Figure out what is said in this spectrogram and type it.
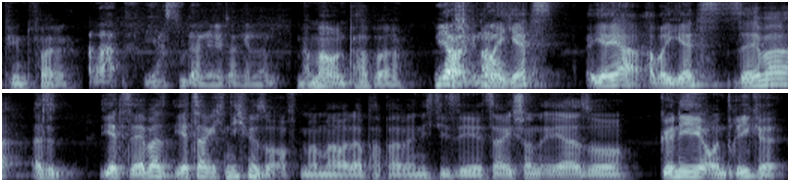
Auf jeden Fall. Aber wie hast du deine Eltern genannt? Mama und Papa. Ja, genau. Aber jetzt, ja, ja, aber jetzt selber, also jetzt selber, jetzt sage ich nicht mehr so oft Mama oder Papa, wenn ich die sehe. Jetzt sage ich schon eher so Günni und Rike.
